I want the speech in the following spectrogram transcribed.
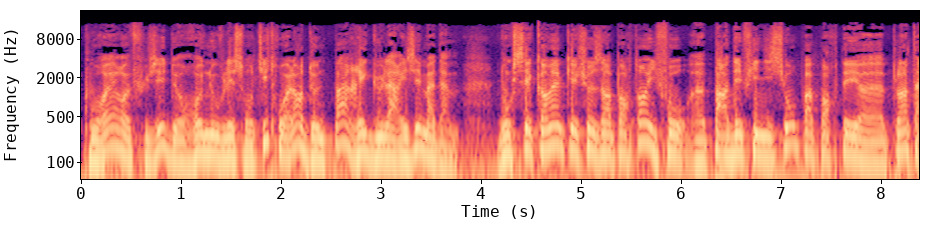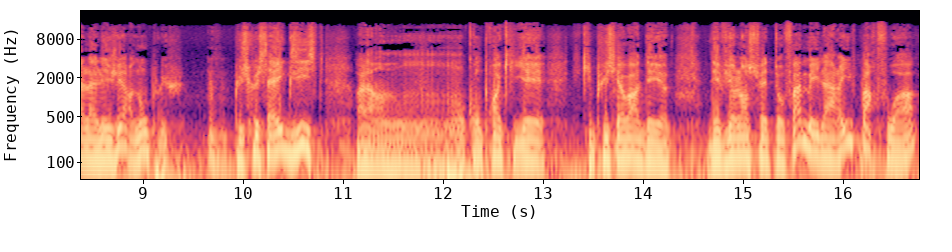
pourrait refuser de renouveler son titre ou alors de ne pas régulariser madame. Donc c'est quand même quelque chose d'important. Il faut, euh, par définition, pas porter euh, plainte à la légère non plus. Mhm. Puisque ça existe, voilà, on, comprend qu'il y ait, qu'il puisse y avoir des, euh, des violences faites aux femmes, mais il arrive parfois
